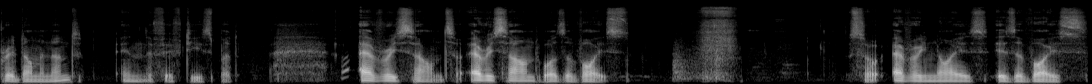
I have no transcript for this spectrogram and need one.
predominant in the 50s, but every sound. So every sound was a voice. So every noise is a voice,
